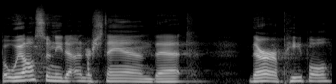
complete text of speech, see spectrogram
But we also need to understand that there are people,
